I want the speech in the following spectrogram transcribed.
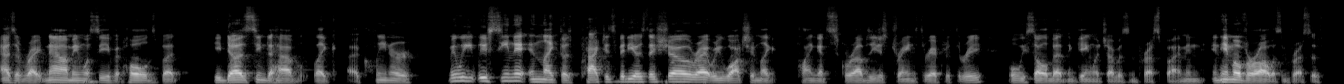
as of right now. I mean, we'll see if it holds, but he does seem to have like a cleaner. I mean, we we've seen it in like those practice videos they show, right, where you watch him like playing against scrubs, he just drains three after three. Well, we saw that in the game, which I was impressed by. I mean, and him overall was impressive.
